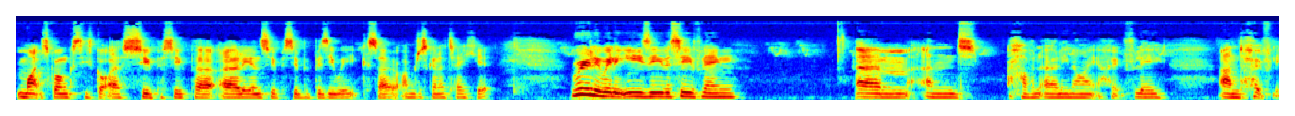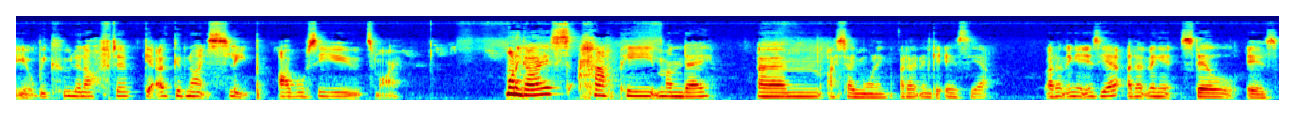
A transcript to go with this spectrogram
Mike's gone because he's got a super, super early and super, super busy week. So I'm just going to take it really, really easy this evening um, and have an early night, hopefully. And hopefully it'll be cool enough to get a good night's sleep. I will see you tomorrow. Morning, guys. Happy Monday. Um, I say morning. I don't think it is yet. I don't think it is yet. I don't think it still is.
